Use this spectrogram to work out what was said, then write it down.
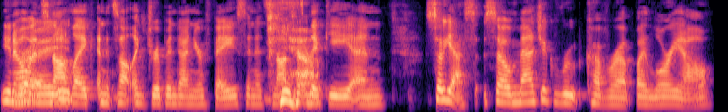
You know, it's not like and it's not like dripping down your face and it's not Yeah. sticky. And so yes, so Magic Root Cover Up by L'Oreal.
